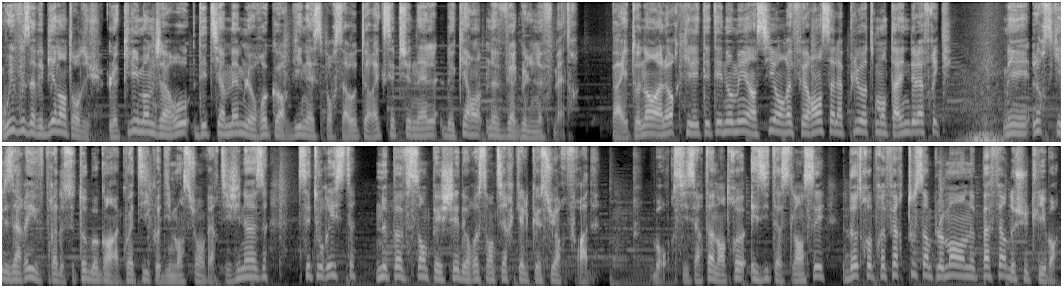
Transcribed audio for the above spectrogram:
Oui, vous avez bien entendu, le Kilimanjaro détient même le record Guinness pour sa hauteur exceptionnelle de 49,9 mètres. Pas étonnant alors qu'il ait été nommé ainsi en référence à la plus haute montagne de l'Afrique. Mais lorsqu'ils arrivent près de ce toboggan aquatique aux dimensions vertigineuses, ces touristes ne peuvent s'empêcher de ressentir quelques sueurs froides. Bon, si certains d'entre eux hésitent à se lancer, d'autres préfèrent tout simplement ne pas faire de chute libre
